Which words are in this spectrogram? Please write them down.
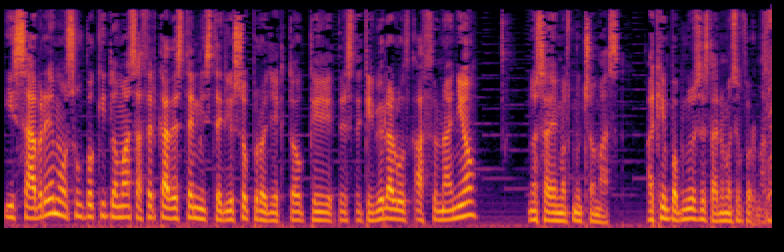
y sabremos un poquito más acerca de este misterioso proyecto que desde que vio la luz hace un año no sabemos mucho más. Aquí en Pop News estaremos informando.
